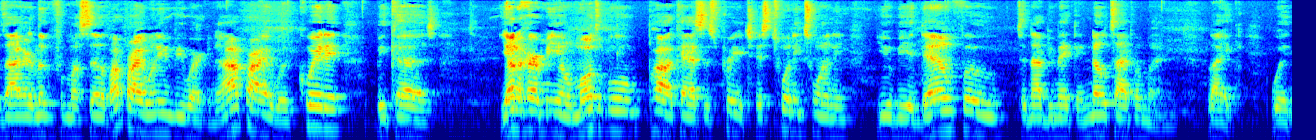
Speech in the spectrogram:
was out here living for myself, I probably wouldn't even be working. Now, I probably would quit it because y'all done heard me on multiple podcasts preach it's 2020. You'll be a damn fool to not be making no type of money. Like with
